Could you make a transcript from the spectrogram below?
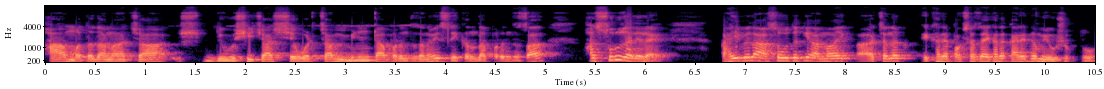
हा मतदानाच्या दिवशीच्या शेवटच्या मिनिटापर्यंतचा नव्हे सेकंदापर्यंतचा हा सुरू झालेला आहे. काही वेळेला असं होतं की आम्हाला एक अचानक एखाद्या पक्षाचा एखादा कार्यक्रम येऊ शकतो.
